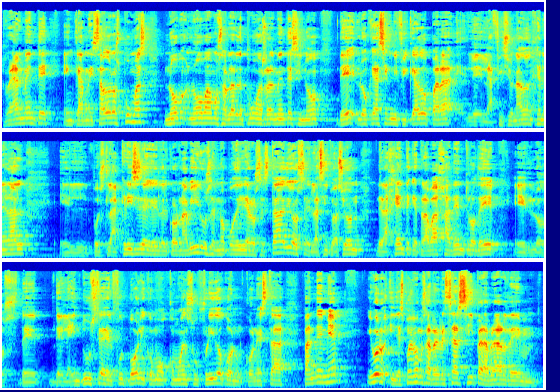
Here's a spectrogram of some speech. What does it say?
realmente encarnizado los Pumas. No, no vamos a hablar de Pumas realmente, sino de lo que ha significado para el, aficionado en general. El, pues la crisis del coronavirus, el no poder ir a los estadios, la situación de la gente que trabaja dentro de, eh, los, de, de, la industria del fútbol y cómo, cómo han sufrido con, con, esta pandemia. Y bueno, y después vamos a regresar, sí, para hablar de,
